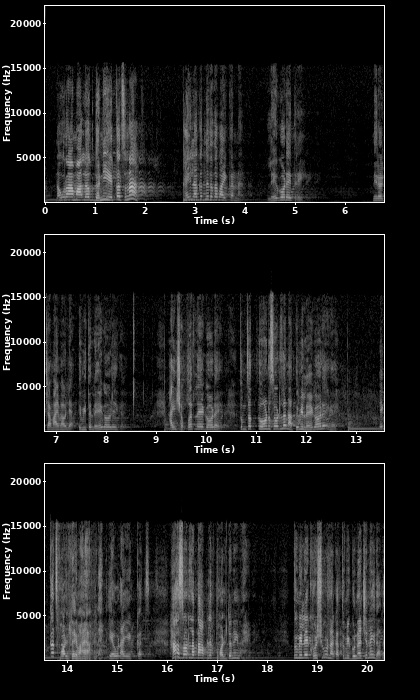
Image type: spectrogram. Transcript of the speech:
नवरा मालक धनी एकच ना? काही लागत नाही दादा बायकांना. लय गोड आहेत रे. निरळच्या माय मावल्या तुम्ही तर लय गोड आहे काय आई शपथ लय गोड आहे. तुमचं तोंड सोडलं ना तुम्ही लय गोड आहे काय एकच फॉल्ट आहे माय आपल्यात. एवढा एकच. हा सोडला तर आपल्यात फॉल्ट नाही माय. तुम्ही लय खुश होऊ नका तुम्ही गुणाचे नाही दादा.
